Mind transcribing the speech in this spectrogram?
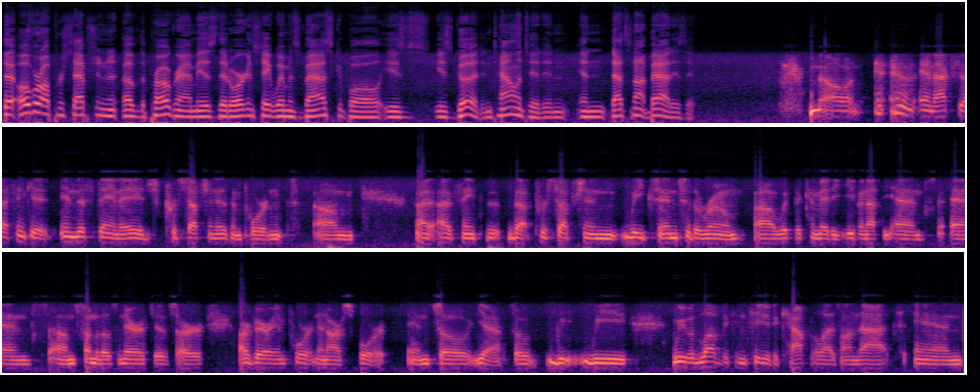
the overall perception of the program is that Oregon State women's basketball is is good and talented, and and that's not bad, is it? No, and actually, I think it in this day and age, perception is important. Um, I, I think that, that perception leaks into the room uh, with the committee, even at the end, and um, some of those narratives are are very important in our sport. And so, yeah, so we we we would love to continue to capitalize on that. And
